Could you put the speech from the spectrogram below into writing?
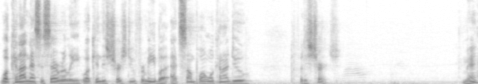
what can I necessarily, what can this church do for me? But at some point, what can I do for this church? Wow. Amen?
